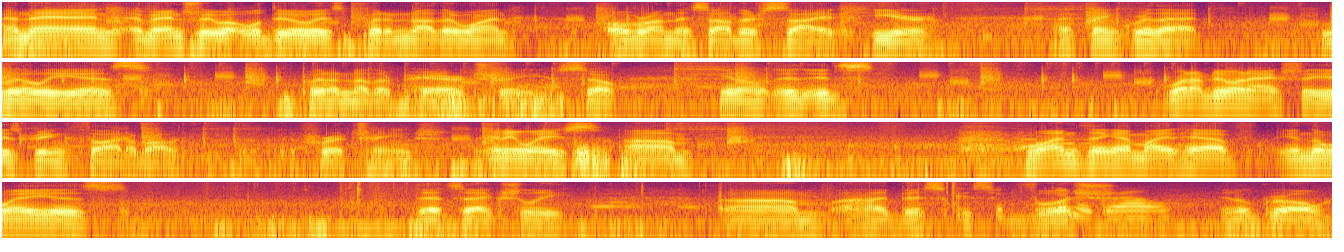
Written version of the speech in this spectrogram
and then eventually what we'll do is put another one over on this other side here. I think where that lily is. Put another pear tree. So, you know, it, it's what I'm doing actually is being thought about for a change. Anyways, um, one thing I might have in the way is that's actually um, a hibiscus it's bush. Grow. It'll grow.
